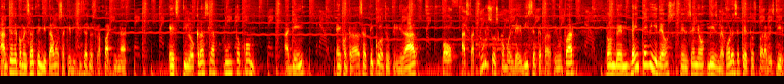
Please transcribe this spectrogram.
Antes de comenzar te invitamos a que visites nuestra página estilocracia.com. Allí encontrarás artículos de utilidad o hasta cursos como el de Vístete para triunfar, donde en 20 videos te enseño mis mejores secretos para vestir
